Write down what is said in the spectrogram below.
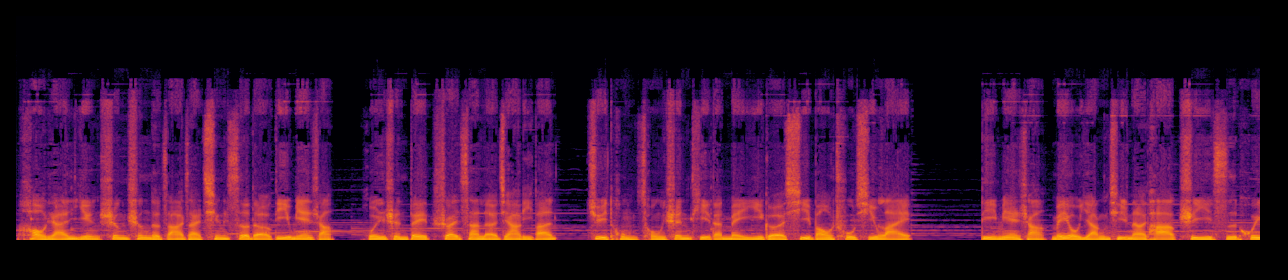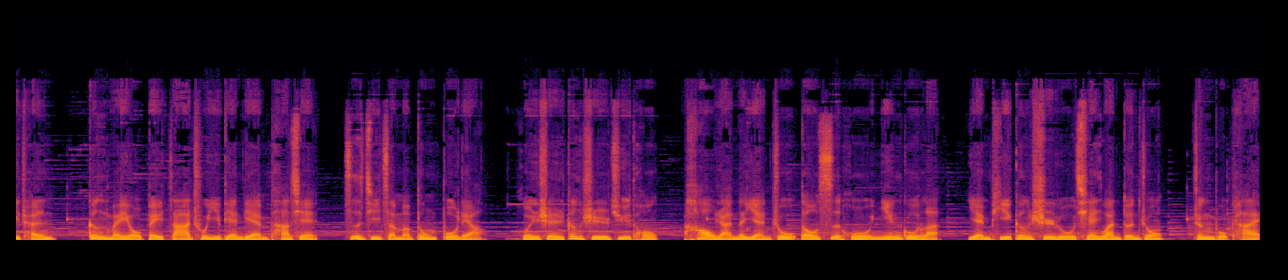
浩然硬生生的砸在青色的地面上，浑身被摔散了架一般。剧痛从身体的每一个细胞处袭来，地面上没有扬起哪怕是一丝灰尘，更没有被砸出一点点塌陷，自己怎么动不了？浑身更是剧痛，浩然的眼珠都似乎凝固了，眼皮更是如千万吨重，睁不开。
